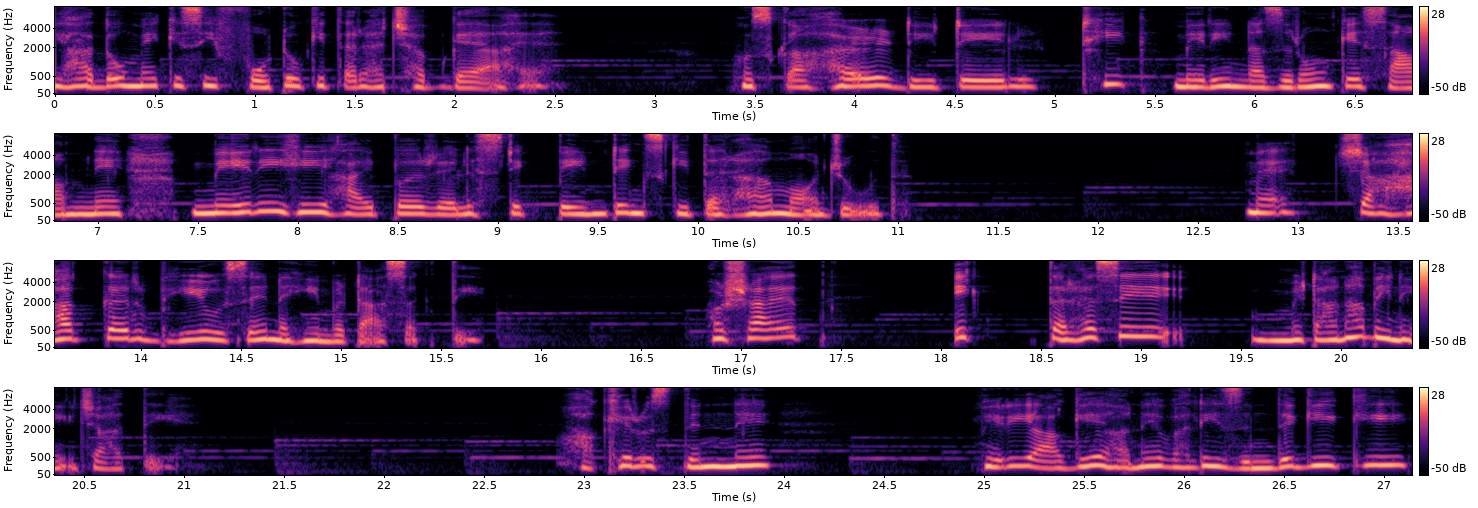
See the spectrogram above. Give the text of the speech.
यादों में किसी फ़ोटो की तरह छप गया है। उसका हर डिटेल ठीक मेरी नज़रों के सामने मेरी ही हाइपर रियलिस्टिक पेंटिंग्स की तरह मौजूद। मैं चाह कर भी उसे नहीं मिटा सकती। और शायद एक तरह से मिटाना भी नहीं चाहती। आखिर उस दिन ने मेरी आगे आने वाली ज़िंदगी की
